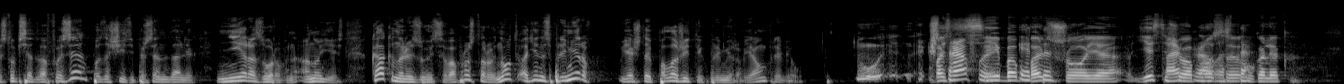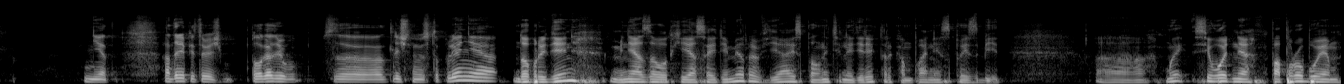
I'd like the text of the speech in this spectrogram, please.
152 э, ФЗ по защите персональных данных не разорвано, оно есть. Как анализуется? Вопрос второй. Ну вот один из примеров, я считаю, положительных примеров, я вам привел. Ну, Спасибо это... большое. Есть Пожалуйста. еще вопросы у коллег? Нет. Андрей Петрович, благодарю за отличное выступление. Добрый день. Меня зовут Хия Сайдемиров. Я исполнительный директор компании SpaceBeat. А, мы сегодня попробуем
